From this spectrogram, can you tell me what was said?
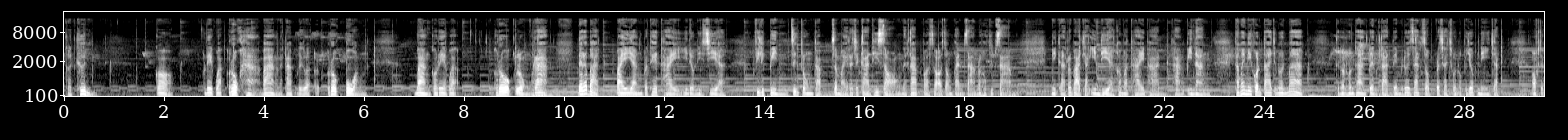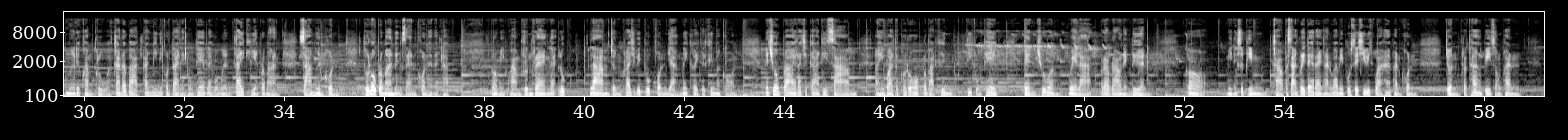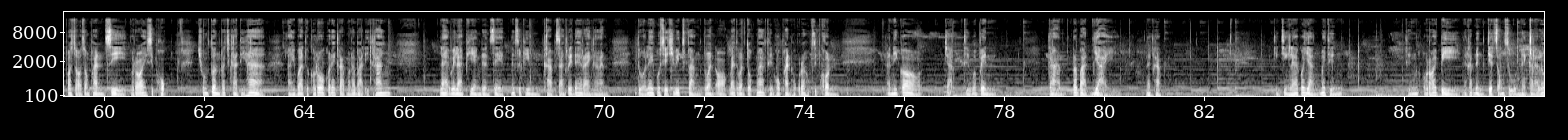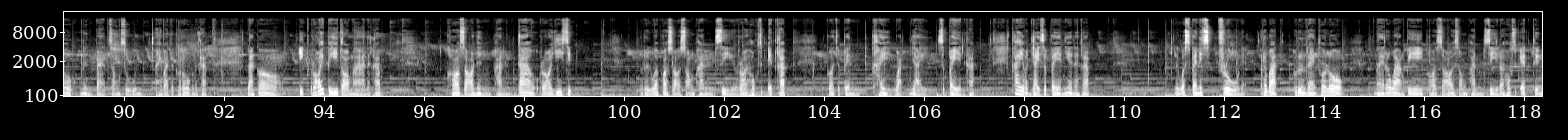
เกิดขึ้น ก็เรียกว่าโรคห่าบ้างนะครับ หรือว่าโรคป่วง บ้างก็เรียกว่า โรคลงราก ได้ระบาดไปยังประเทศไทย อินโดนีเซีย ฟิลิปปินส์ซึ่งตรงกับสมัยรัชกาลที่2นะครับพศ 2363 มีการระบาดจากอินเดียเข้ามาไทยผ่านทางปีนังทำให้มีคนตายจำนวนมาก ถนนหนทางเกลื่อนกลาดเต็มไปด้วยซากศพประชาชนอพยพหนีจากออกจากเมืองด้วยความกลัว การระบาดครั้งนี้มีคนตายในกรุงเทพและหัวเมืองใกล้เคียงประมาณ 30,000 คน ทั่วโลกประมาณ 1 0 0 0 0 0 คนนะครับ ก็มีความรุนแรงและลุกลามจนฆ่าชีวิตผู้คนอย่างไม่เคยเกิดขึ้นมาก่อน ในช่วงปลายรัชกาลที่ 3 ไอวาตกโรคระบาดขึ้นที่กรุงเทพเป็นช่วงเวลาราวๆหนึ่งเดือน ก็ มีหนังสือพิมพ์ข่าวภาษาอังกฤษได้รายงานว่ามีผู้เสียชีวิตกว่า 5,000 คน จนกระทั่งปี 2000 พศ 2416 ช่วงต้นรัชกาลที่ 5 ไอวาตกโรคก็ได้กลับมาระบาดอีกครั้ง และเวลาเพียงเดือนเศษ หนังสือพิมพ์ข่าวภาษาอังกฤษได้รายงาน ตัวเลขผู้เสียชีวิตฝั่งตะวันออกและตะวันตกมากถึง 6,660 คน อันนี้ก็จะถือว่าเป็นการระบาดใหญ่นะครับ จริง ๆ แล้วก็ยังไม่ถึงถึงร้อยปีนะครับ 1720 ในกาลโลก 1820ไอวาตกโรคนะครับ แล้วก็อีกร้อยปีต่อมานะครับ คศ 1920 หรือว่าพศ 2461 ครับ ก็จะเป็นไข้หวัดใหญ่สเปนครับ ไข้หวัดใหญ่สเปนเนี่ยนะครับ หรือว่า Spanish flu เนี่ยระบาด รุนแรงทั่วโลก ในระหว่างปีพศ 2461 ถึง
